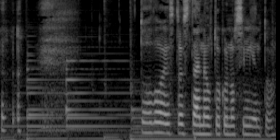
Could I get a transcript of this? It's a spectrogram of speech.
Todo esto está en autoconocimiento.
